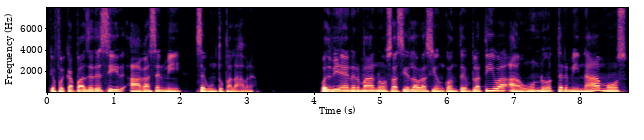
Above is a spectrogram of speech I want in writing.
que fue capaz de decir, hágase en mí según tu palabra. Pues bien, hermanos, así es la oración contemplativa. Aún no terminamos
